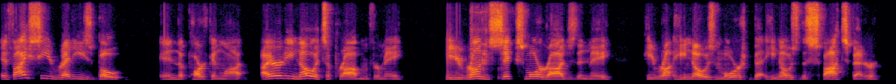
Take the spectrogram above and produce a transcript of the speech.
if I see Reddy's boat in the parking lot, I already know it's a problem for me. He runs six more rods than me. He run he knows more. He knows the spots better.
